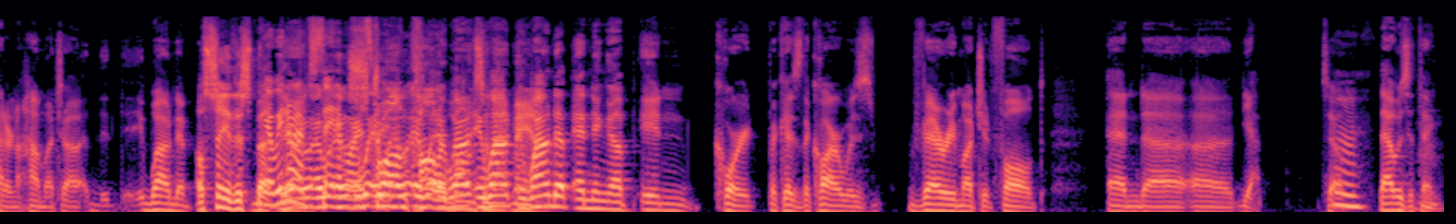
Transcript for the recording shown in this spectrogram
I don't know how much uh, it wound up. I'll say this about Yeah, we don't have to say anymore. Strong it, it, wound, collarbones it, wound, it wound up ending up in court because the car was very much at fault, and uh, uh, yeah, so that was the thing.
